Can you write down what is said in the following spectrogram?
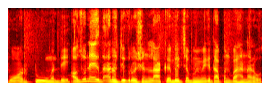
वॉर टू मध्ये अजून एकदा ऋतिक रोशनला कबीरच्या भूमिकेत आपण पाहणार आहोत.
